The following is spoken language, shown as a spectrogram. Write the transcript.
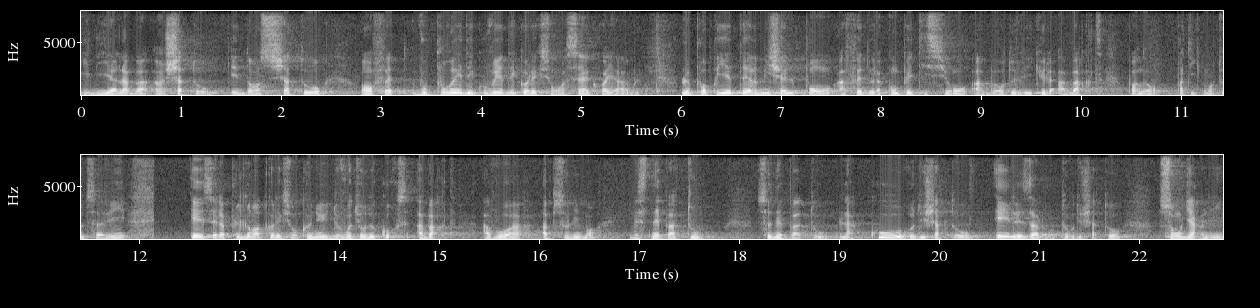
il y a là-bas un château, et dans ce château, en fait, vous pourrez découvrir des collections assez incroyables. Le propriétaire Michel Pont a fait de la compétition à bord de véhicules Abarth pendant pratiquement toute sa vie. Et c'est la plus grande collection connue de voitures de course à Barthes, à voir absolument. Mais ce n'est pas tout. Ce n'est pas tout. La cour du château et les alentours du château sont garnis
